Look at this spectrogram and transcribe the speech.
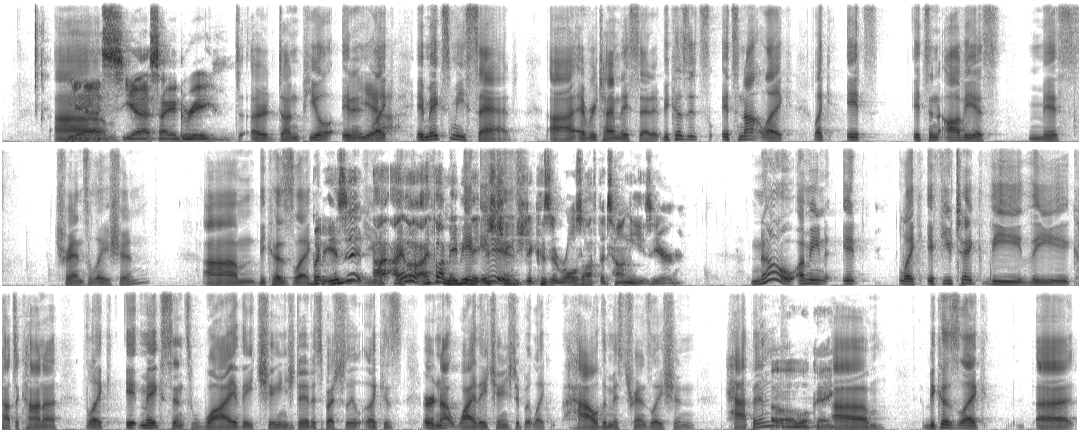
Um, yes, yes, I agree. d- or Dun Peel, and it, Yeah. like it makes me sad uh, every time they said it because it's it's not like like it's it's an obvious mistranslation. Um, because like, But is it? you- I, I, I thought maybe they just is. changed it because it rolls off the tongue easier. No, I mean it. Like if you take the the katakana, like it makes sense why they changed it, especially like his or not why they changed it, but like how the mistranslation happened. Oh, okay. Um, because like, uh,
